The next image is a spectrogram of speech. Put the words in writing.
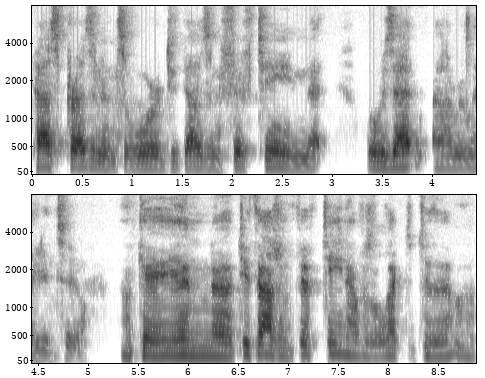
Past President's Award 2015. That what was that uh, related to? Okay, in uh, 2015, I was elected to the,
